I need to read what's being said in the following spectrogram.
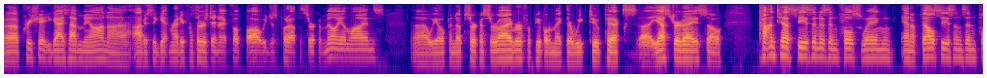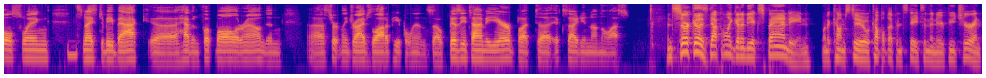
Uh, appreciate you guys having me on. Uh, obviously, getting ready for Thursday night football. We just put out the Circa Million lines. Uh, we opened up Circa Survivor for people to make their week two picks uh, yesterday. So contest season is in full swing. NFL season's in full swing. It's nice to be back, uh, having football around, and uh, certainly drives a lot of people in. So busy time of year, but uh, exciting nonetheless. And Circa is definitely going to be expanding when it comes to a couple different states in the near future, and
